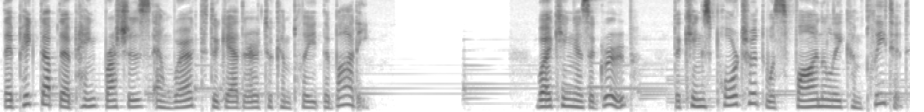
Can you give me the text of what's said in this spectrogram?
They picked up their paintbrushes and worked together to complete the body. Working as a group, the king's portrait was finally completed.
